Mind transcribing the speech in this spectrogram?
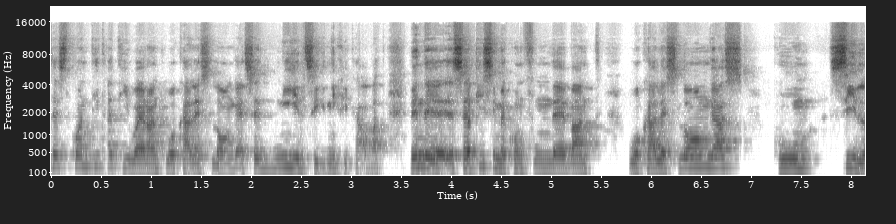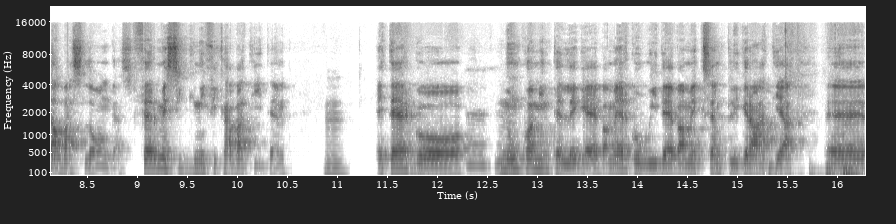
est quantitativa erant vocales longa sed nihil significabat vende serpissime confundebant vocales longas cum syllabas longas ferme significabat item mm et ergo mm -hmm. nunquam intellegebam ergo videbam exempli gratia eh,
